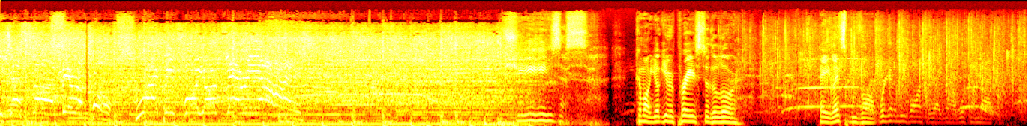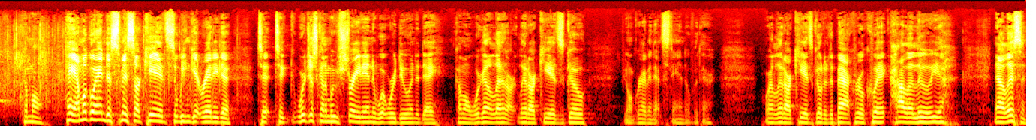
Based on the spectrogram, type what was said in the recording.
You just saw a miracle right before your very eyes. Jesus. Come on, y'all give a praise to the Lord. Hey, let's move on. We're going to move on for right now. We'll come back. Come on. Hey, I'm going to go ahead and dismiss our kids so we can get ready to, to, to we're just going to move straight into what we're doing today. Come on, we're going to let our, let our kids go. If you to grab me that stand over there. We're going to let our kids go to the back real quick. Hallelujah. Now, listen.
